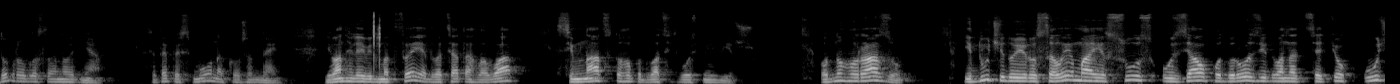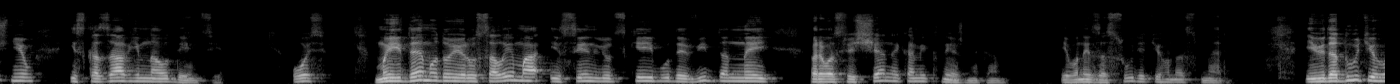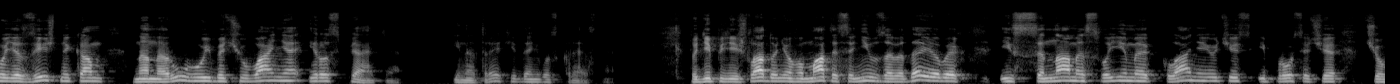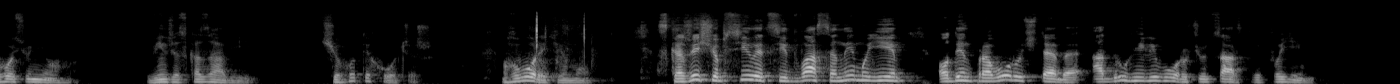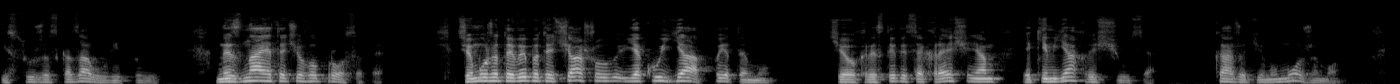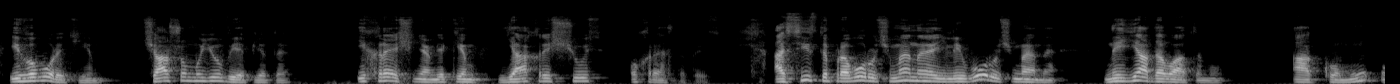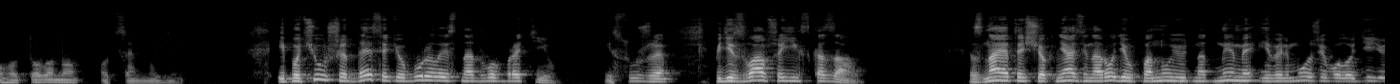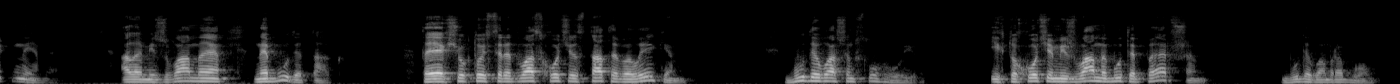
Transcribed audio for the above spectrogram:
Доброго благословеного дня! Святе письмо на кожен день. Євангелія від Матфея, 20 глава, 17 по 28 вірш. Одного разу, ідучи до Єрусалима, Ісус узяв по дорозі 12 учнів і сказав їм наодинці: Ось ми йдемо до Єрусалима, і син людський буде відданий первосвященникам і книжникам, і вони засудять його на смерть і віддадуть його язичникам на наругу і бичування і розп'яття, і на третій день воскресне. Тоді підійшла до нього мати синів Заведеєвих із синами своїми, кланяючись і просячи чогось у нього. Він же сказав їй: Чого ти хочеш? Говорить йому: Скажи, щоб сіли ці два сини мої, один праворуч тебе, а другий ліворуч у царстві твоїм. Ісус же сказав у відповідь: Не знаєте, чого просите? Чи можете випити чашу, яку я питиму, чи охреститися хрещенням, яким я хрещуся? Кажуть йому, можемо. І говорить їм: чашу мою вип'єте, і хрещенням, яким я хрещусь, охреститись. А сісти праворуч мене і ліворуч мене не я даватиму, а кому готовано отцем моїм. І, почувши, десять обурились на двох братів. Ісус же, підізвавши їх, сказав: Знаєте, що князі народів панують над ними і вельможі володіють ними, але між вами не буде так. Та якщо хтось серед вас хоче стати великим, буде вашим слугою, і хто хоче між вами бути першим, буде вам рабом.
